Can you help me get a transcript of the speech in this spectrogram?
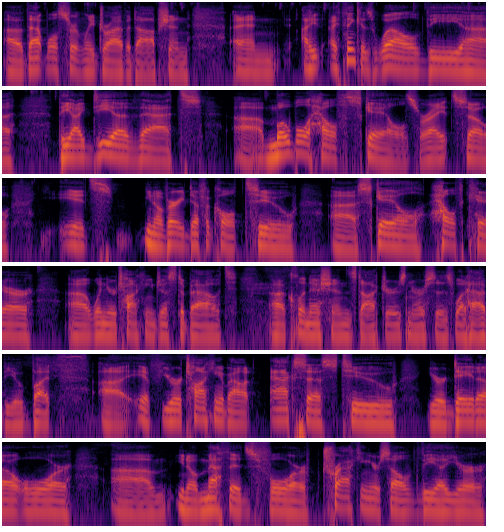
uh, that will certainly drive adoption, and I, I think as well the uh, the idea that uh, mobile health scales, right? So it's you know very difficult to uh, scale healthcare uh, when you're talking just about uh, clinicians, doctors, nurses, what have you. But uh, if you're talking about access to your data or um, you know methods for tracking yourself via your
